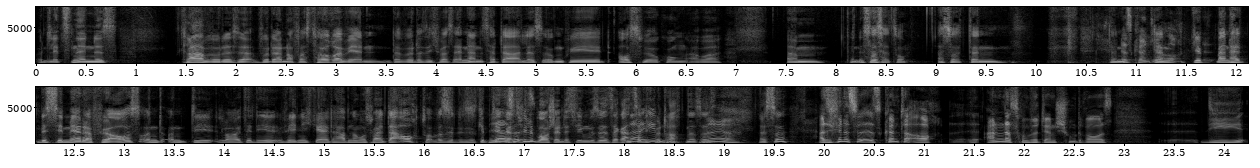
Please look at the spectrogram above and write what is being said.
Und letzten Endes klar würde, es, würde da noch was teurer werden, da würde sich was ändern. Es hat da alles irgendwie Auswirkungen, aber ähm, dann ist das halt so. Also dann, dann, könnte ja dann auch- gibt man halt ein bisschen mehr dafür aus und, und die Leute, die wenig Geld haben, dann muss man halt da auch tun. Weißt du, es gibt ja, Ja, ganz so- viele Baustellen, deswegen muss man das ja ganzheitlich eben. betrachten. Das heißt, ja. weißt du? Also ich finde, es, es könnte auch, äh, andersrum wird ja ein Schuh draus. Äh, Die,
